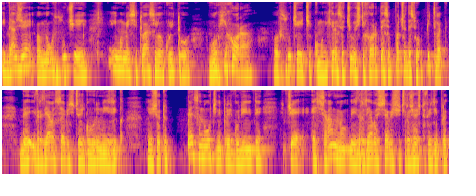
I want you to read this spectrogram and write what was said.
И даже в много случаи имаме ситуации, в които глухи хора в случай, че комуникира с чуващи хора, те се почват да се опитват да изразяват себе си чрез говорим език, защото те са научени през годините, че е срамно да изразяваш себе си чрез жестов език пред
